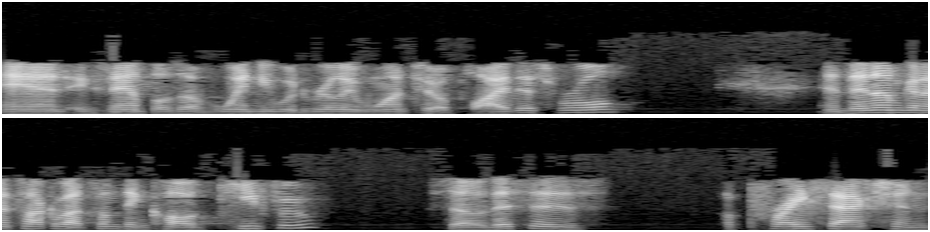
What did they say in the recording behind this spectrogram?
and examples of when you would really want to apply this rule. And then I'm going to talk about something called Kifu. So this is a price action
